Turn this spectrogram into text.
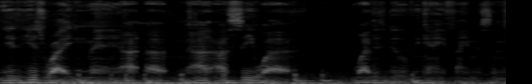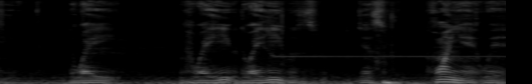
his, his writing, man, I, I I see why why this dude became famous. I mean, the way the way he the way he was just poignant with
